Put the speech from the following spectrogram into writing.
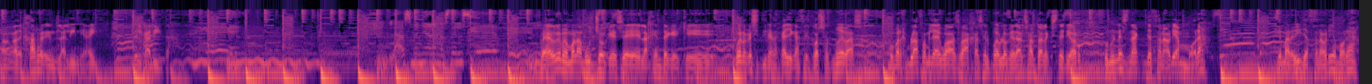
La van a dejar en la línea ahí, delgadita. Las mañanas del 7. Algo que me mola mucho que es eh, la gente que, que, bueno, que se tira a la calle, que hace cosas nuevas. Como por ejemplo la familia de Guadas Bajas, el pueblo que da el salto al exterior con un snack de zanahoria morá. ¡Qué maravilla, zanahoria morá!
